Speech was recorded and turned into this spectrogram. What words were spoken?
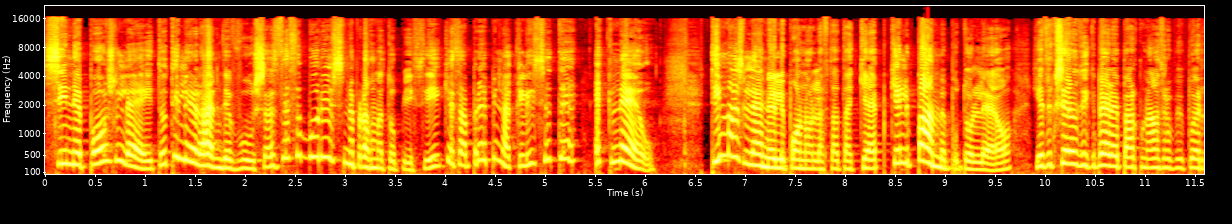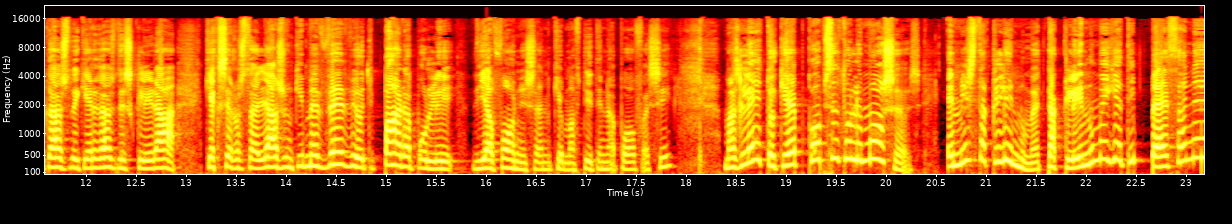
Συνεπώς λέει το τηλεραντεβού σας δεν θα μπορέσει να πραγματοποιηθεί και θα πρέπει να κλείσετε εκ νέου. Τι μας λένε λοιπόν όλα αυτά τα ΚΕΠ και λυπάμαι που το λέω γιατί ξέρω ότι εκεί πέρα υπάρχουν άνθρωποι που εργάζονται και εργάζονται σκληρά και ξεροσταλιάζουν και είμαι βέβαιη ότι πάρα πολλοί διαφώνησαν και με αυτή την απόφαση. Μας λέει το ΚΕΠ κόψτε το λαιμό σας. Εμείς τα κλείνουμε. Τα κλείνουμε γιατί πέθανε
